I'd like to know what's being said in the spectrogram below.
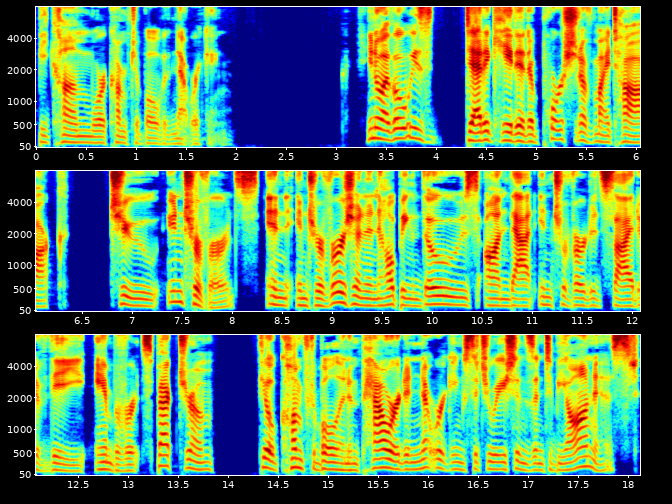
become more comfortable with networking. You know, I've always dedicated a portion of my talk to introverts in introversion and helping those on that introverted side of the ambivert spectrum feel comfortable and empowered in networking situations. And to be honest,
